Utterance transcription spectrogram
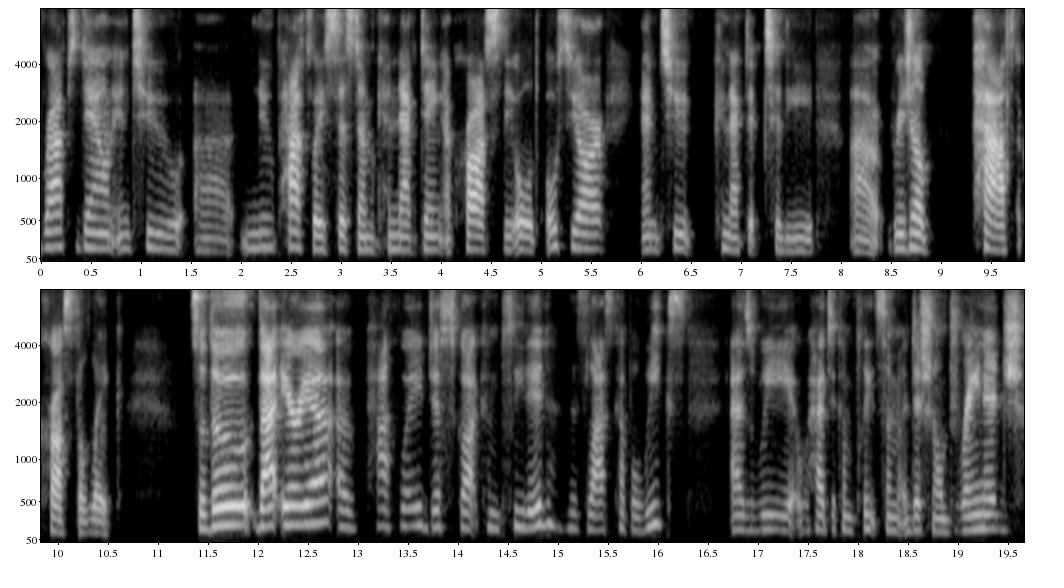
wraps down into a new pathway system connecting across the old OCR and to connect it to the uh, regional path across the lake. So though that area of pathway just got completed this last couple weeks as we had to complete some additional drainage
